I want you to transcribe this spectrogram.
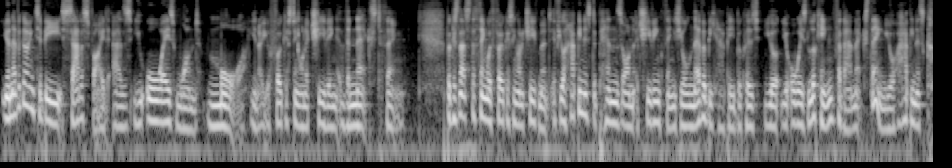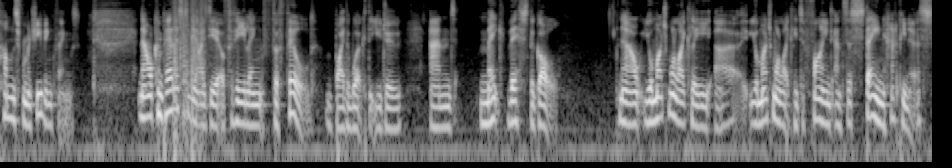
you're never going to be satisfied as you always want more. You know, you're focusing on achieving the next thing. Because that's the thing with focusing on achievement. If your happiness depends on achieving things, you'll never be happy because you're, you're always looking for that next thing. Your happiness comes from achieving things. Now, compare this to the idea of feeling fulfilled by the work that you do and make this the goal. Now, you're much more likely uh, you're much more likely to find and sustain happiness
